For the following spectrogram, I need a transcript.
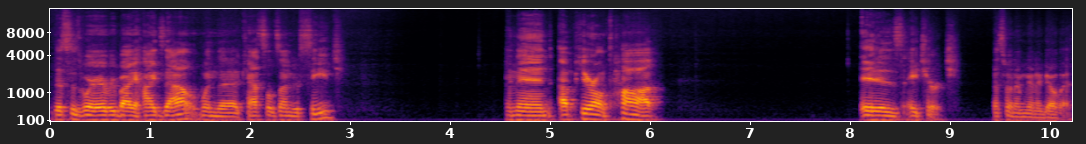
This is where everybody hides out when the castle's under siege. And then up here on top is a church. That's what I'm going to go with.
